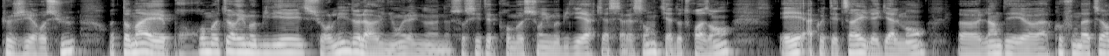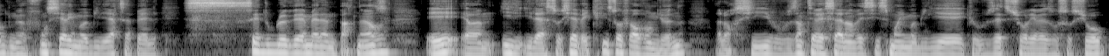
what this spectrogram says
que j'ai reçu. Thomas est promoteur immobilier sur l'île de la Réunion. Il a une, société de promotion immobilière qui est assez récente, qui a 2-3 ans. Et à côté de ça, il est également euh, l'un des euh, cofondateurs d'une foncière immobilière qui s'appelle CWMLN Partners. Et euh, il, est associé avec Christopher Vangen. Alors si vous vous intéressez à l'investissement immobilier et que vous êtes sur les réseaux sociaux,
